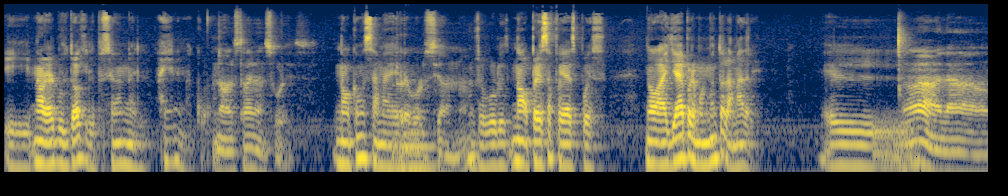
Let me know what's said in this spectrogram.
y, no, era el Bulldog y le pusieron el, ay, ya ni me acuerdo. No, estaba en Anzures. No, ¿cómo se llama? El- Revolución, ¿no? No, pero esa fue ya después. No, allá por el Monumento a la Madre. El... Ah, la...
